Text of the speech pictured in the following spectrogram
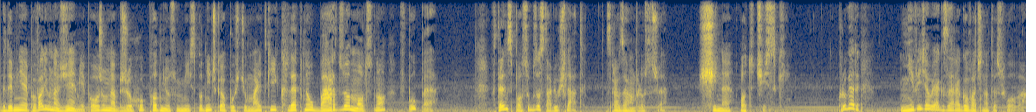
Gdy mnie powalił na ziemię, położył na brzuchu, podniósł mi spódniczkę, opuścił majtki i klepnął bardzo mocno w pupę. W ten sposób zostawił ślad. Sprawdzałam w lustrze. Sine odciski. Kruger nie wiedział, jak zareagować na te słowa.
